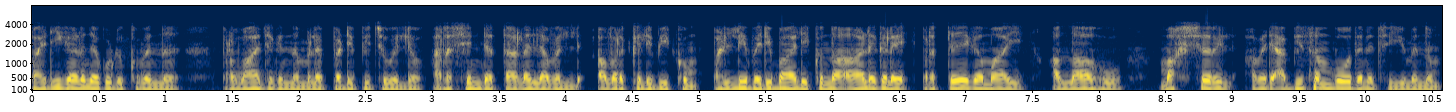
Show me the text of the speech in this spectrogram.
പരിഗണന കൊടുക്കുമെന്ന് പ്രവാചകൻ നമ്മളെ പഠിപ്പിച്ചുവല്ലോ. അറശിന്റെ തണൽ അവൽ അവർക്ക് ലഭിക്കും. പള്ളി പരിപാലിക്കുന്ന ആളുകളെ പ്രത്യേകമായി അള്ളാഹു മഹ്ഷറിൽ അവരെ അഭിസംബോധന ചെയ്യുമെന്നും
